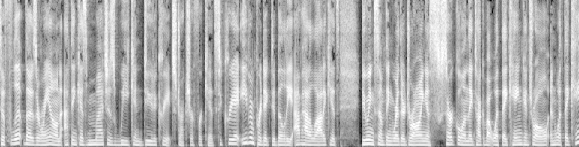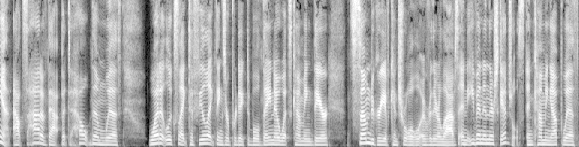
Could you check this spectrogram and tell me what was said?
to flip those around, I think as much as we can do to create structure for kids, to create even predictability. I've had a lot of kids doing something where they're drawing a circle and they talk about what they can control and what they can't outside of that, but to help them with what it looks like to feel like things are predictable. They know what's coming. They're some degree of control over their lives and even in their schedules and coming up with,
